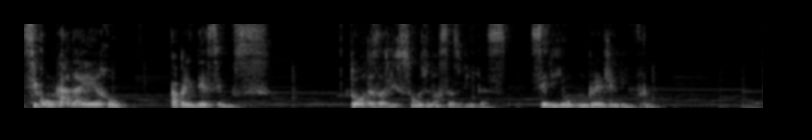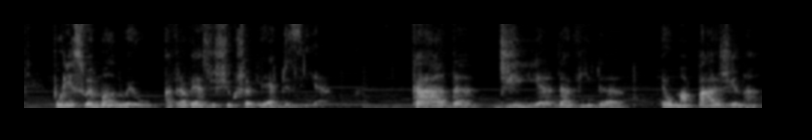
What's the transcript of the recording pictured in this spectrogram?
Se com cada erro aprendêssemos todas as lições de nossas vidas, seriam um grande livro. Por isso, Emmanuel, através de Chico Xavier, dizia: Cada dia da vida é uma página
